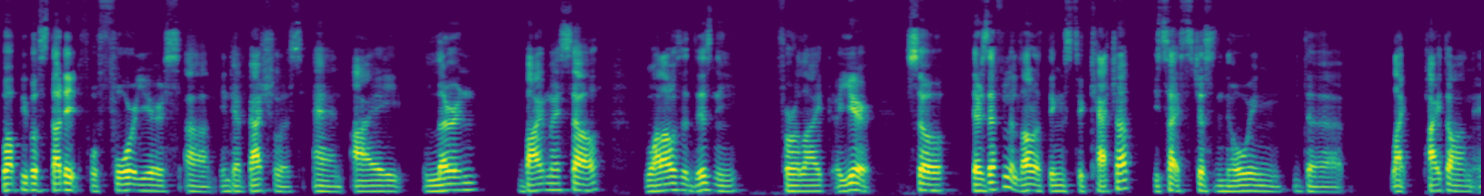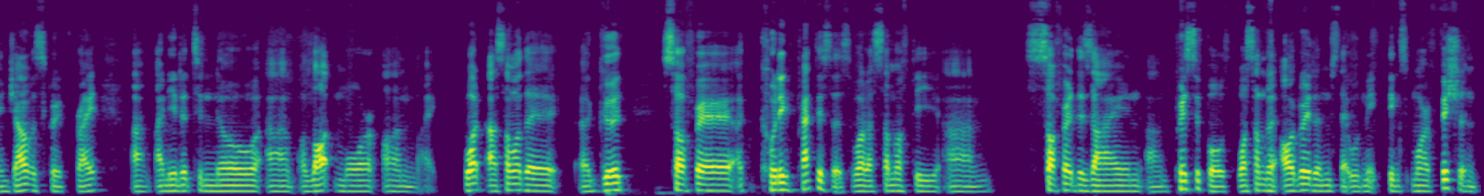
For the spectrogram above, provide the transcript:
what people studied for four years um, in their bachelor's, and I learned by myself while I was at Disney for like a year. So there's definitely a lot of things to catch up besides just knowing the like Python and JavaScript, right? Um, I needed to know um, a lot more on like what are some of the uh, good software uh, coding practices? What are some of the um, software design um, principles? What some of the algorithms that would make things more efficient?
